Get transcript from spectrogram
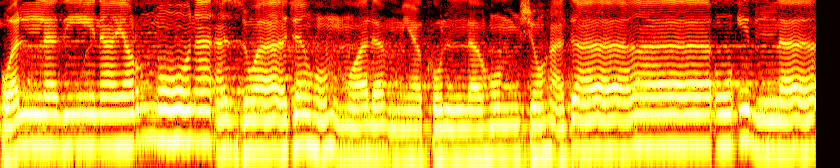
والذين يرمون أزواجهم ولم يكن لهم شهداء إلا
